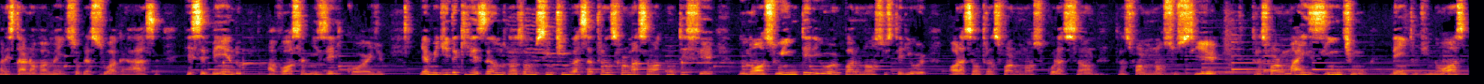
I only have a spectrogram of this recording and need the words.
para estar novamente sobre a sua graça, recebendo a vossa misericórdia. E à medida que rezamos, nós vamos sentindo essa transformação acontecer do nosso interior para o nosso exterior. A oração transforma o nosso coração, transforma o nosso ser, transforma o mais íntimo dentro de nós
